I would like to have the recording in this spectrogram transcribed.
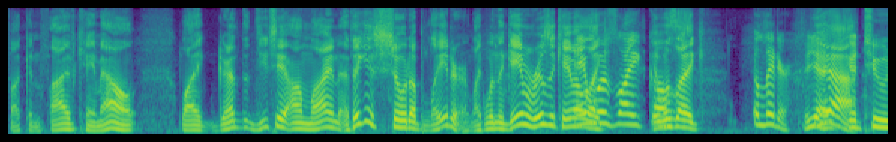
fucking five came out, like Grand Theft GTA Online, I think it showed up later. Like when the game originally came out, It like was like it was uh, like, later. Yeah, Yeah. good two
